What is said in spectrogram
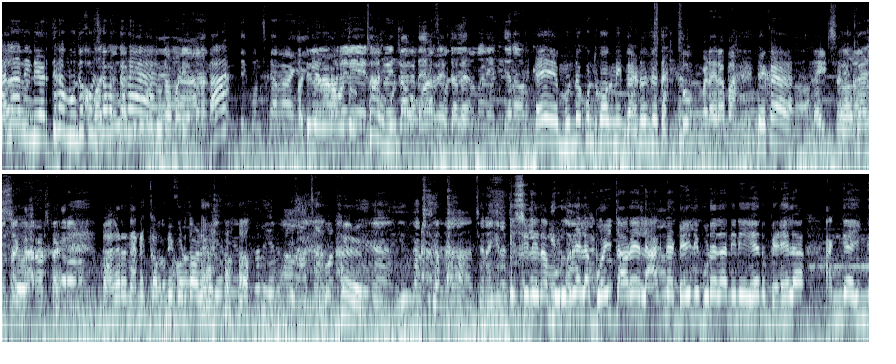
ಅಲ್ಲ ನೀನ್ ಹೇಳ್ತೀನ ಮುಂದೆ ಏ ಮುಂದೆ ಕುಂತ್ಕೋಗ್ ನಿನ್ ಗಂಡನ ಜೊತೆ ಹಂಗಾರೆ ನನಗ್ ಕಂಪ್ನಿ ಇಲ್ಲಿ ನಮ್ಮ ಹುಡುಗರೆಲ್ಲ ಬೋಯ್ತಾವ್ರೆ ಲಾಗ್ನ ಡೈಲಿ ಬಿಡಲ್ಲ ನೀನು ಏನು ಬೆಳೆಯಲ್ಲ ಹಂಗ ಹಿಂಗ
